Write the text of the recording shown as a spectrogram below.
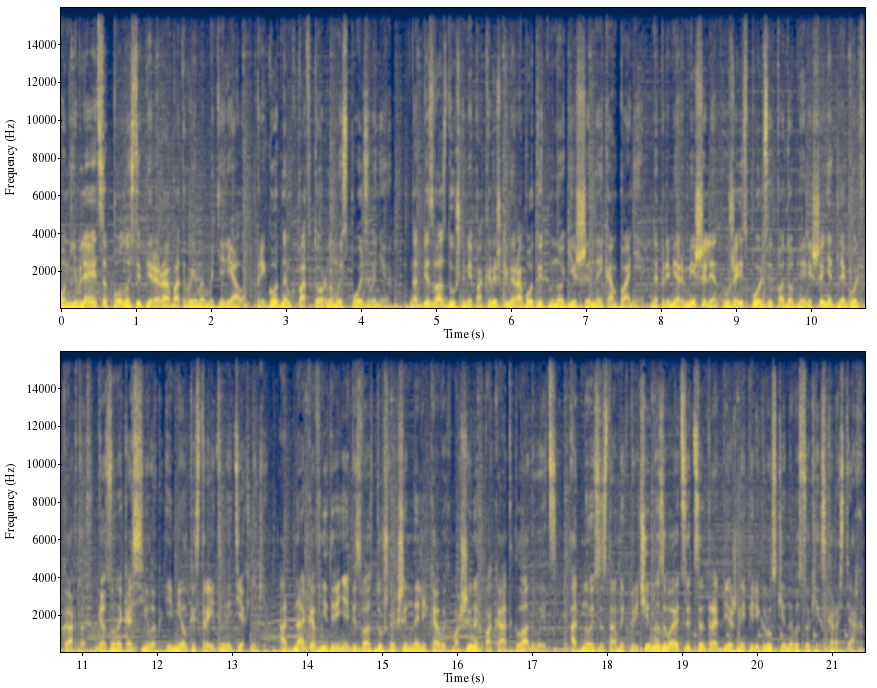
Он является полностью перерабатываемым материалом, пригодным к повторному использованию. Над безвоздушными покрышками работают многие шинные компании. Например, Michelin уже использует подобные решения для гольф-картов, газонокосилок и мелкой строительной техники. Однако внедрение безвоздушных шин на легковых машинах пока откладывается. Одной из основных причин называются центробежные перегрузки на высоких скоростях.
